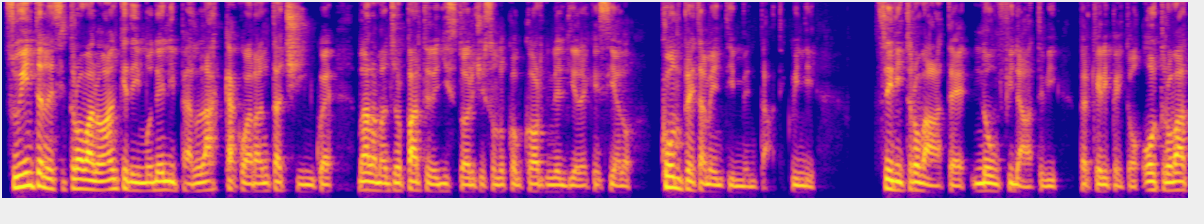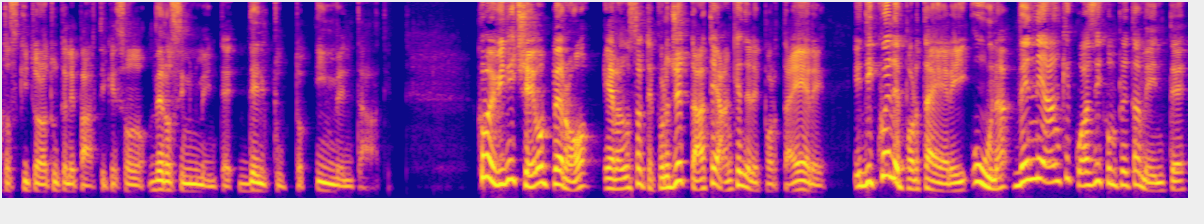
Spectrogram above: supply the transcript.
Su internet si trovano anche dei modelli per l'H45, ma la maggior parte degli storici sono concordi nel dire che siano completamente inventati. Quindi se li trovate non fidatevi, perché ripeto, ho trovato scritto da tutte le parti che sono verosimilmente del tutto inventati. Come vi dicevo, però, erano state progettate anche delle portaerei e di quelle portaerei una venne anche quasi completamente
